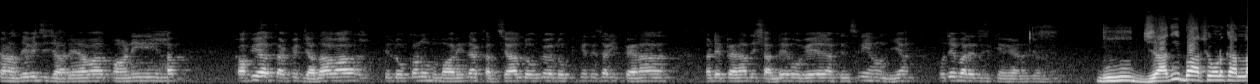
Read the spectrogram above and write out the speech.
ਘਰਾਂ ਦੇ ਵਿੱਚ ਜਾ ਰਿਹਾ ਵਾ, ਪਾਣੀ ਕਾਫੀ ਹੱਦ ਤੱਕ ਜ਼ਿਆਦਾ ਵਾ ਤੇ ਲੋਕਾਂ ਨੂੰ ਬਿਮਾਰੀ ਦਾ ਖਦਸ਼ਾ ਲੋਕ ਲੋਕ ਕਹਿੰਦੇ ਸਾਡੀ ਪੈਰਾਂ, ਸਾਡੇ ਪੈਰਾਂ ਦੇ ਛਾਲੇ ਹੋ ਗਏ ਜਾਂ ਫਿੰਸਣੀਆਂ ਹੁੰਦੀਆਂ, ਉਹਦੇ ਬਾਰੇ ਤੁਸੀਂ ਕੀ ਕਹਿਣਾ ਚਾਹੁੰਦੇ ਹੋ? ਜਿਆਦੀ ਬਾਰਿਸ਼ ਹੋਣ ਕਾਰਨ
